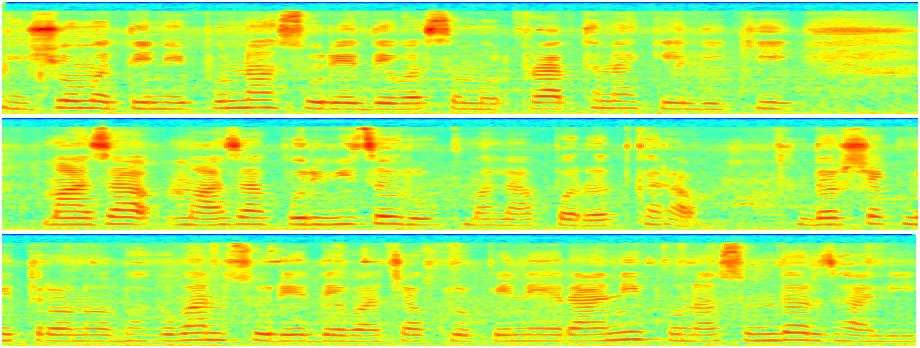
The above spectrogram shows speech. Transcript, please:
यशोमतीने पुन्हा सूर्यदेवासमोर प्रार्थना केली की माझा माझा पूर्वीचं रूप मला परत करावं. दर्शक मित्रांनो भगवान सूर्यदेवाच्या कृपेने राणी पुन्हा सुंदर झाली.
